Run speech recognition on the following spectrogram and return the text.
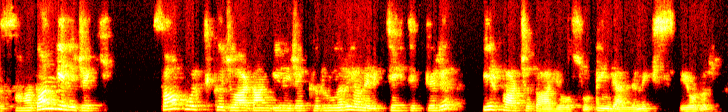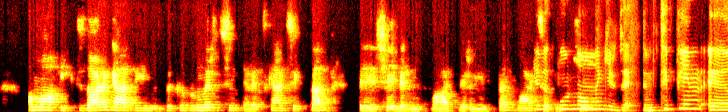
sağdan gelecek, sağ politikacılardan gelecek kadınlara yönelik tehditleri bir parça dahi olsun engellemek istiyoruz. Ama iktidara geldiğimizde kadınlar için evet gerçekten e, şeylerimiz, vaatlerimiz de var Evet, tabii burada ki. ona girecektim. Tipin e,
